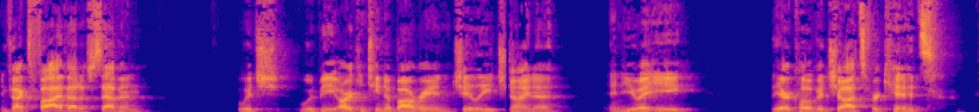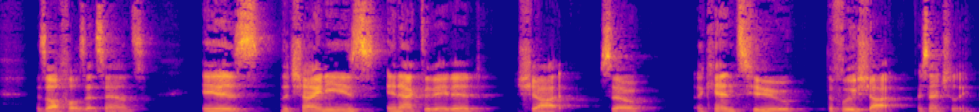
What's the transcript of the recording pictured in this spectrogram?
In fact, five out of seven, which would be Argentina, Bahrain, Chile, China, and UAE, their COVID shots for kids, as awful as that sounds, is the Chinese inactivated shot. So akin to the flu shot, essentially.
